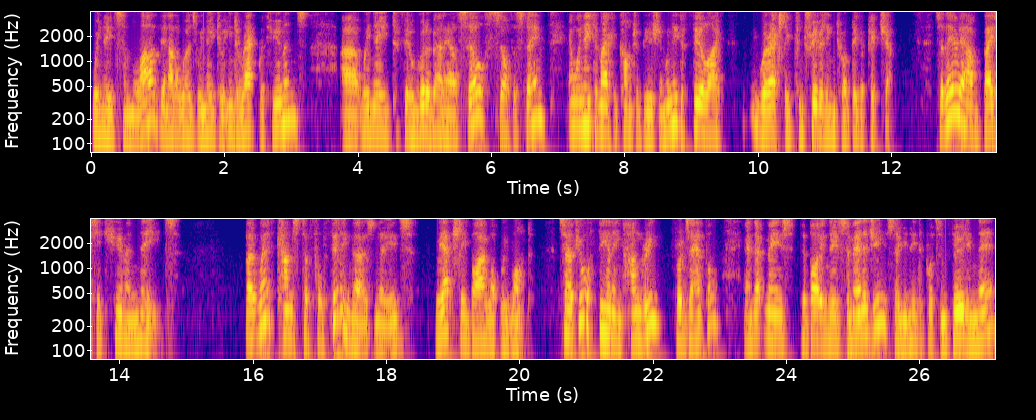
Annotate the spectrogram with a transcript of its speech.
We need some love. In other words, we need to interact with humans. Uh, we need to feel good about ourselves, self-esteem, and we need to make a contribution. We need to feel like we're actually contributing to a bigger picture. So they're our basic human needs. But when it comes to fulfilling those needs, we actually buy what we want. So if you're feeling hungry, for example, and that means the body needs some energy, so you need to put some food in there,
